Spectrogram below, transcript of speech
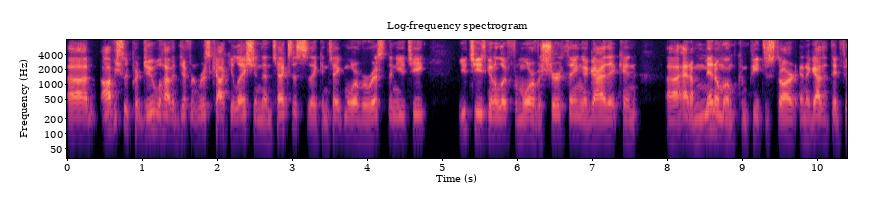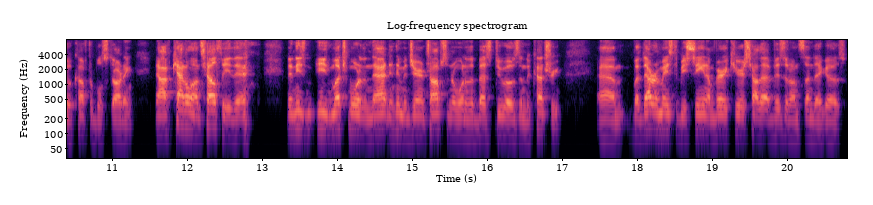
Uh, obviously, Purdue will have a different risk calculation than Texas. So they can take more of a risk than UT. UT is going to look for more of a sure thing, a guy that can uh, at a minimum compete to start and a guy that they'd feel comfortable starting. Now, if Catalon's healthy, then then he's he's much more than that, and him and Jerrin Thompson are one of the best duos in the country. Um, but that remains to be seen. I'm very curious how that visit on Sunday goes.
